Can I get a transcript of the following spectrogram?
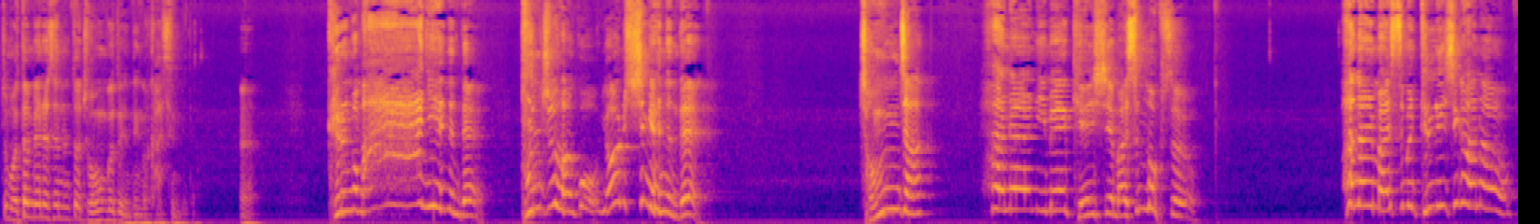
좀 어떤 면에서는 또 좋은 것도 있는 것 같습니다. 예. 그런 거 많이 했는데, 분주하고 열심히 했는데, 정작 하나님의 계시의 말씀은 없어요. 하나님의 말씀은 들리지가 않아요.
